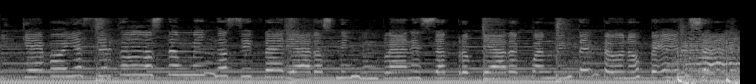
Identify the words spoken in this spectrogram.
¿Y qué voy a hacer con los domingos y feriados? Ningún plan es apropiado cuando intento no pensar.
